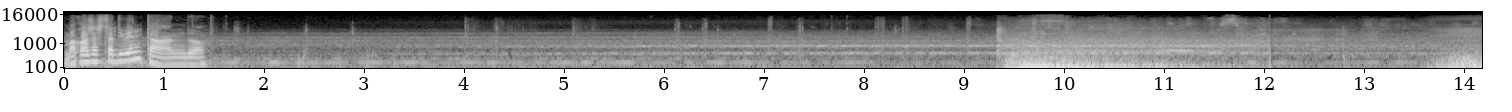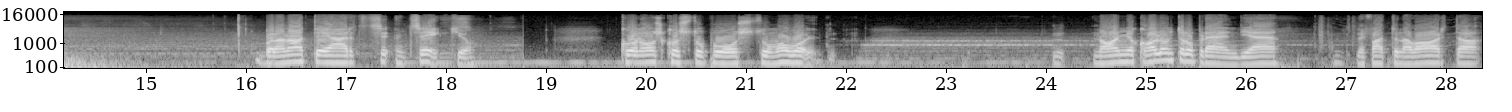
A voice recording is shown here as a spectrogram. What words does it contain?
Ma cosa sta diventando? Buonanotte Arzecchio Conosco sto posto Ma vuoi... No il mio collo non te lo prendi eh L'hai fatto una volta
